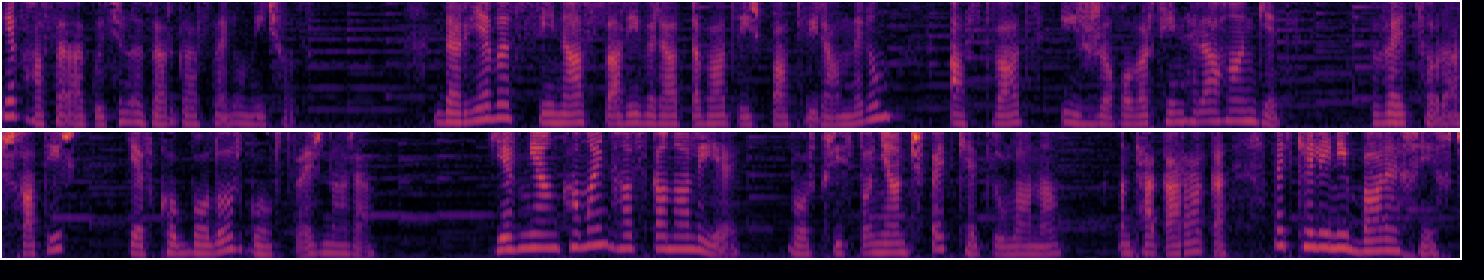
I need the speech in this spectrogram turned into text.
եւ հասարակությունը զարգացնելու միջոց։ Դեռևս Սինաս սարի վրա տված իր պատվիրաններում Աստված իր ժողովրդին հրահանգեց. 6 օր աշխատիր եւ քո բոլոր գործերն արա։ Եվ միանգամայն հասկանալի է, որ քրիստոնյան չպետք է ծուլանա, ընդհակառակը պետք է լինի բարեխիղճ,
